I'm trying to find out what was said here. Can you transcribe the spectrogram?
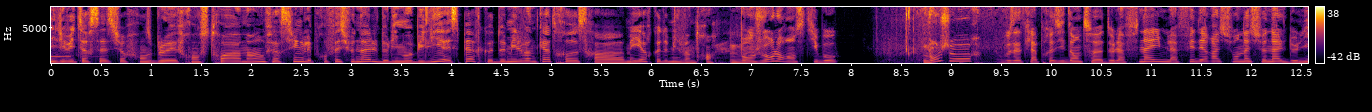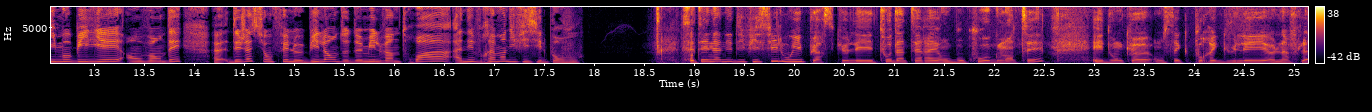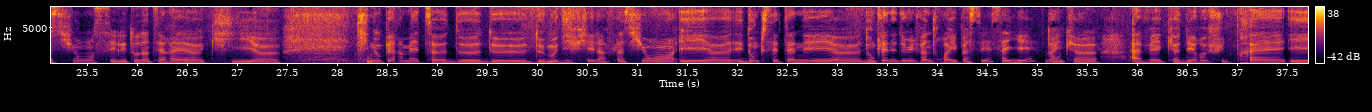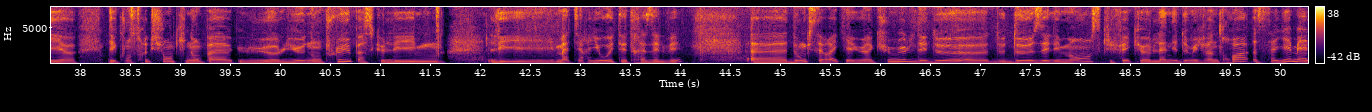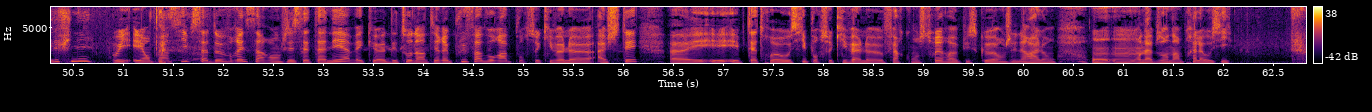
Il est 8h16 sur France Bleu et France 3. Marion Fersing, les professionnels de l'immobilier espèrent que 2024 sera meilleur que 2023. Bonjour Laurence Thibault. Bonjour. Vous êtes la présidente de la FNAIM, la Fédération nationale de l'immobilier en Vendée. Euh, déjà, si on fait le bilan de 2023, année vraiment difficile pour vous? C'était une année difficile, oui, parce que les taux d'intérêt ont beaucoup augmenté. Et donc, euh, on sait que pour réguler euh, l'inflation, c'est les taux d'intérêt euh, qui, qui nous permettent de, de, de modifier l'inflation. Et, et, donc, cette année, donc l'année 2023 est passée, ça y est. Donc, avec des refus de prêts et des constructions qui n'ont pas eu lieu non plus, parce que les, les matériaux étaient très élevés. donc, c'est vrai qu'il y a eu un cumul des deux, de deux éléments, ce qui fait que l'année 2023, ça y est, mais elle est finie. Oui, et en principe, ça devrait s'arranger cette année avec euh, des taux d'intérêt plus favorables pour ceux qui veulent euh, acheter euh, et, et peut-être aussi pour ceux qui veulent faire construire, puisque en général, on, on, on a besoin d'un prêt là aussi.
